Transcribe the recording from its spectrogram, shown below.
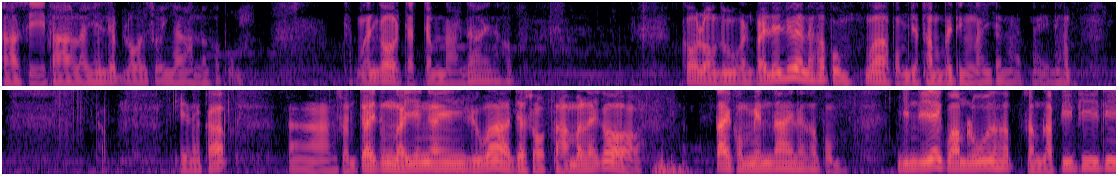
ทาสีทาอะไรให้เรียบร้อยสวยงามนะครับ ผม จากนั้นก็จัดจำหน่ายได้นะครับ ก็ลองดูกันไปเรื่อยๆนะครับ ผมว่าผมจะทำไปถึงไหนขนาดไหนนะครับ ครับโอเคนะครับสนใจตรงไหนยังไง หรือว่าจะสอบถามอะไรก็ใต้คอมเมนต์ได้นะครับผม ยินดีให้ความรู้นะครับสำหรับพี่ๆที่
